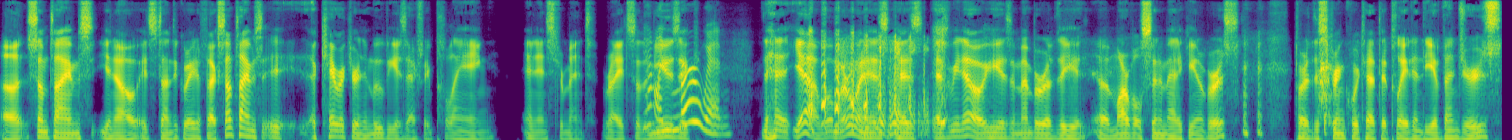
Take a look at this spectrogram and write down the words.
Uh, sometimes, you know, it's done to great effect. Sometimes it, a character in the movie is actually playing an instrument, right? So the yeah, music. Like Merwin. yeah, well, Merwin is, as as we know, he is a member of the uh, Marvel Cinematic Universe, part of the string quartet that played in the Avengers.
